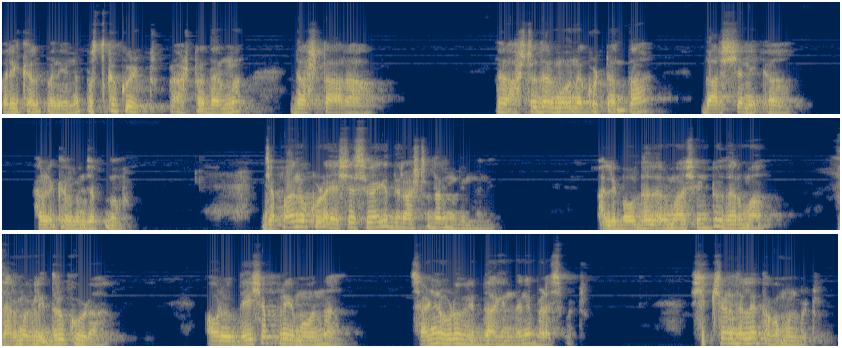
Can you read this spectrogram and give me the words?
ಪರಿಕಲ್ಪನೆಯನ್ನು ಪುಸ್ತಕಕ್ಕೂ ಇಟ್ಟರು ರಾಷ್ಟ್ರಧರ್ಮ ದ್ರಷ್ಟಾರ. ರಾಷ್ಟ್ರಧರ್ಮವನ್ನು ಕೊಟ್ಟಂತ ದಾರ್ಶನಿಕ ಹರಡಿಕರ್ ಮಂಜಪ್ಪನವರು ಜಪಾನು ಕೂಡ ಯಶಸ್ವಿಯಾಗಿದ್ದು ರಾಷ್ಟ್ರಧರ್ಮದಿಂದನೇ. ಅಲ್ಲಿ ಬೌದ್ಧ ಧರ್ಮ, ಶಿಂಟು ಧರ್ಮ, ಧರ್ಮಗಳಿದ್ರೂ ಕೂಡ ಅವರು ದೇಶ ಪ್ರೇಮವನ್ನ ಸಣ್ಣ ಹುಡುಗರಿದ್ದಾಗಿಂದನೇ ಬೆಳೆಸ್ಬಿಟ್ರು. ಶಿಕ್ಷಣದಲ್ಲೇ ತಗೊಂಬಂದ್ಬಿಟ್ರು.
